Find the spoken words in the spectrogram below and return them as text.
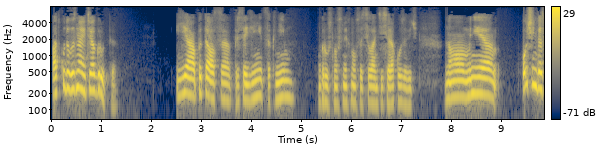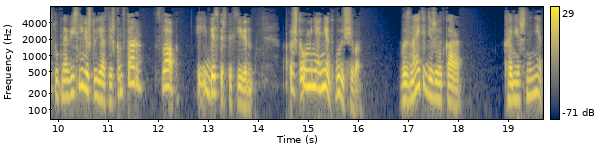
«Откуда вы знаете о группе?» Я пытался присоединиться к ним, — грустно усмехнулся Силантий Сиракузович, — но мне очень доступно объяснили, что я слишком стар, слаб и бесперспективен, что у меня нет будущего. Вы знаете, где живет Кара? Конечно, нет.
